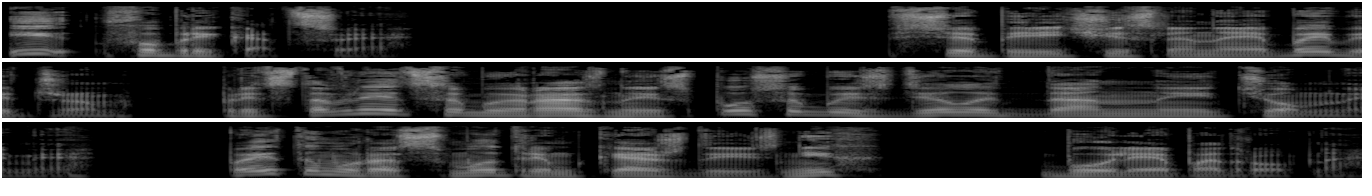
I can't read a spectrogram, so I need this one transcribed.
и фабрикация. Все перечисленное Бэббиджем представляет собой разные способы сделать данные темными, поэтому рассмотрим каждый из них более подробно.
